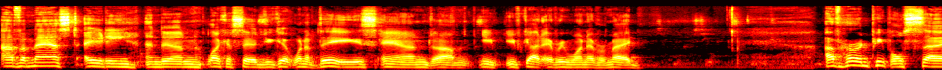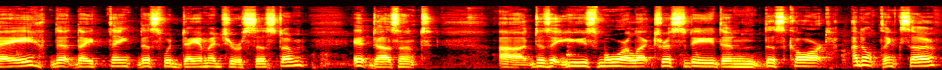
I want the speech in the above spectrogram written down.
I've amassed 80, and then, like I said, you get one of these, and um, you, you've got every one ever made. I've heard people say that they think this would damage your system. It doesn't. Uh, does it use more electricity than this cart? I don't think so.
